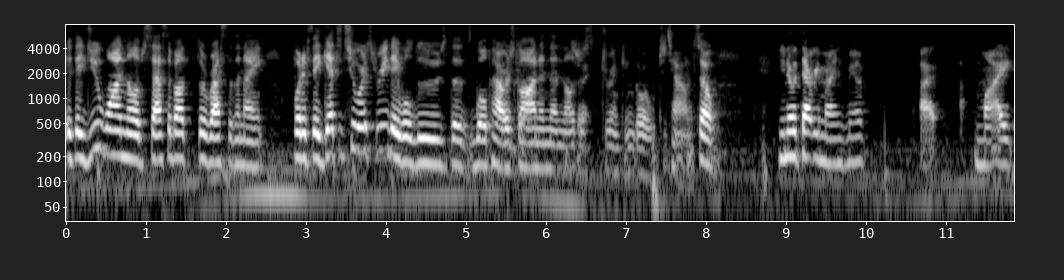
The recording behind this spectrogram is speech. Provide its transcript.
if they do one, they'll obsess about the rest of the night. But if they get to two or three, they will lose. The willpower's gone, and then they'll That's just drink and go to town. So You know what that reminds me of? I my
